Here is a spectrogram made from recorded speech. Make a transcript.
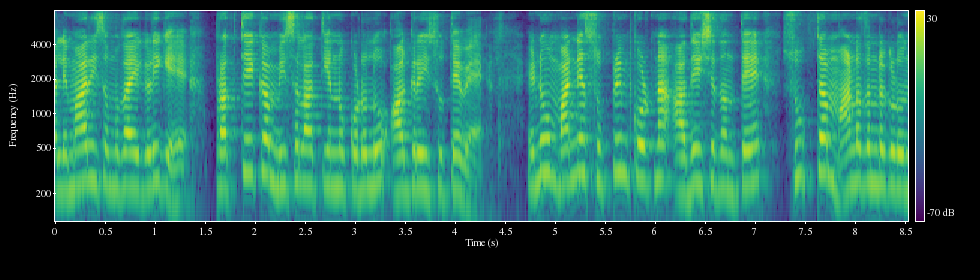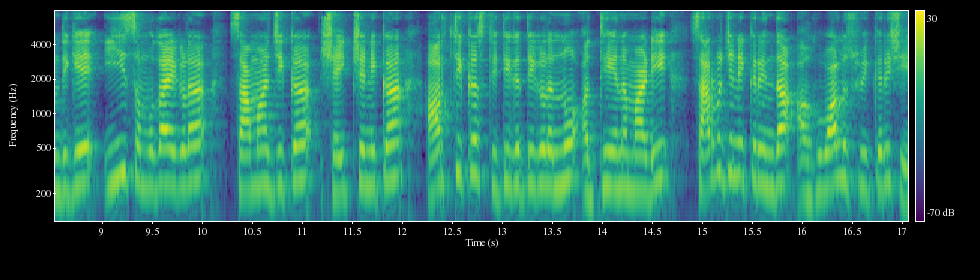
ಅಲೆಮಾರಿ ಸಮುದಾಯಗಳಿಗೆ ಪ್ರತ್ಯೇಕ ಮೀಸಲಾತಿಯನ್ನು ಕೊಡಲು ಆಗ್ರಹಿಸುತ್ತೇವೆ. ಇನ್ನು ಮಾನ್ಯ ಸುಪ್ರೀಂ ಕೋರ್ಟ್ನ ಆದೇಶದಂತೆ ಸೂಕ್ತ ಮಾನದಂಡಗಳೊಂದಿಗೆ ಈ ಸಮುದಾಯಗಳ ಸಾಮಾಜಿಕ, ಶೈಕ್ಷಣಿಕ, ಆರ್ಥಿಕ ಸ್ಥಿತಿಗತಿಗಳನ್ನು ಅಧ್ಯಯನ ಮಾಡಿ ಸಾರ್ವಜನಿಕರಿಂದ ಅಹವಾಲು ಸ್ವೀಕರಿಸಿ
